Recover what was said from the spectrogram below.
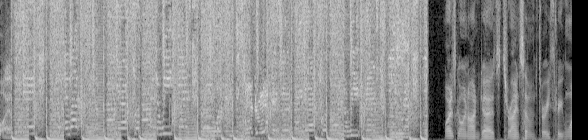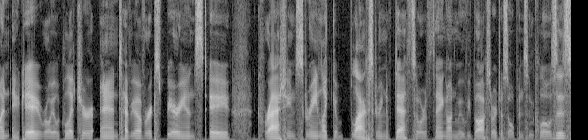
What is going on guys? It's Ryan7331 aka Royal Glitcher and have you ever experienced a crashing screen like a black screen of death sort of thing on Movie Box, where it just opens and closes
